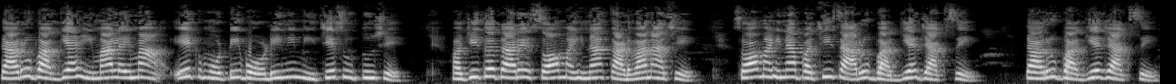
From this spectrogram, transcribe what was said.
તારું ભાગ્ય હિમાલયમાં એક મોટી બોડીની નીચે સૂતું છે. હજી તો તારે સો મહિના કાઢવાના છે. સો મહિના પછી સારું ભાગ્ય જાગશે. તારું ભાગ્ય જાગશે.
